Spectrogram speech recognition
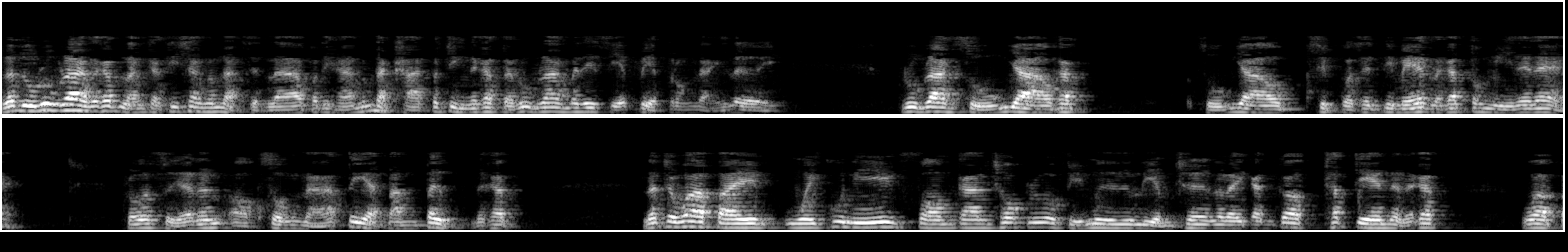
แล้วดูรูปร่างนะครับ หลังจากที่ชั่งน้ำหนักเสร็จแล้วปฏิหารน้ำหนักขาดก็จริงนะครับ แต่รูปร่างไม่ได้เสียเปรียบตรงไหนเลย รูปร่างสูงยาวครับ สูงยาวสิบกว่าเซนติเมตรนะครับ ต้องมีแน่ๆ เพราะว่าเสือนั้นออกทรงหนาเตี้ยตันตึบนะครับ แล้วจะว่าไปมวยคู่นี้ฟอร์มการชกหรือว่าฝีมือเหลี่ยมเชิงอะไรกันก็ชัดเจนนะครับ ว่าป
